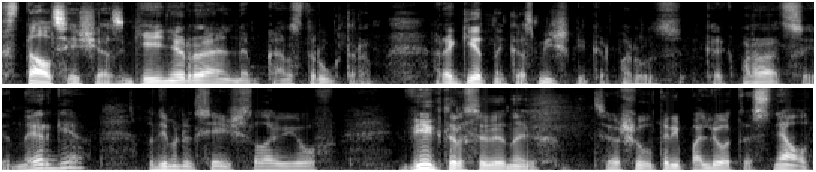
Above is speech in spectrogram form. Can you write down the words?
стал сейчас генеральным конструктором ракетно-космической корпорации, «Энергия» Владимир Алексеевич Соловьев. Виктор Савиных совершил три полета, снял,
